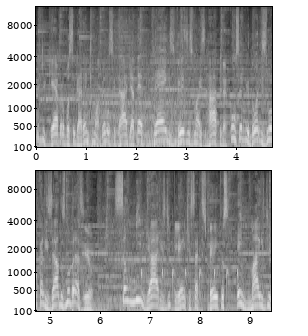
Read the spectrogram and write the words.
e de quebra você garante uma velocidade até 10 vezes mais rápida com servidores localizados no Brasil. São milhares de clientes satisfeitos em mais de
